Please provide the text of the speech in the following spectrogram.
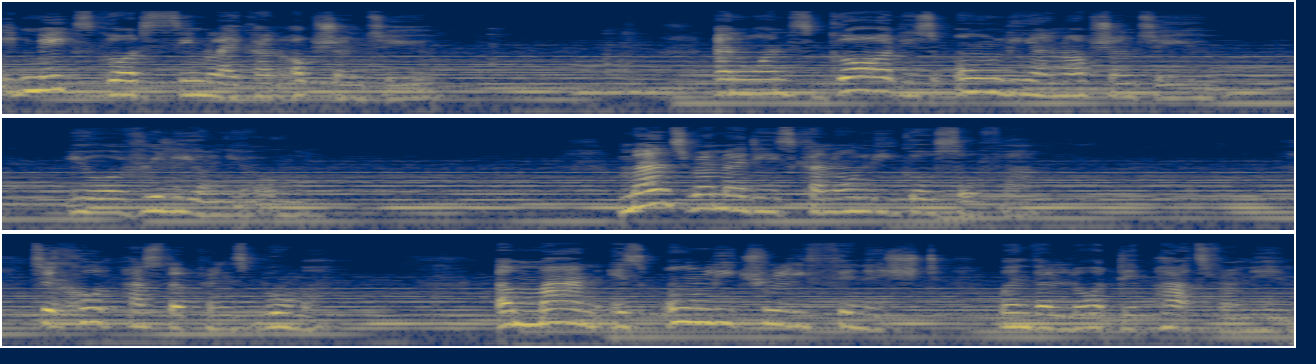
It makes God seem like an option to you. And once God is only an option to you, you are really on your own. Man's remedies can only go so far. To quote Pastor Prince Boomer, a man is only truly finished when the Lord departs from him.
